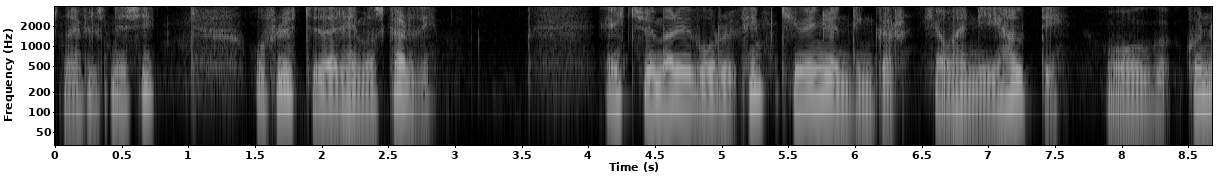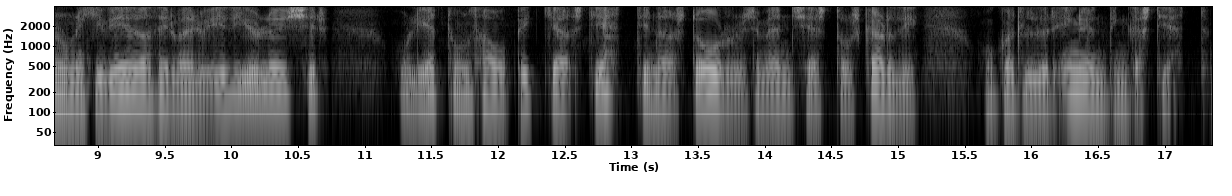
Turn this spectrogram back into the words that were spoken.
Snæfellsnesi og fluttið þær heim að skarði. Eitt sumarið voru 50 englendingar hjá henni í haldi og kunna hún ekki við að þeir væru yðjulausir og let hún þá byggja stjettina stóru sem enn sést á skarði og kalluður englendingastjett.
